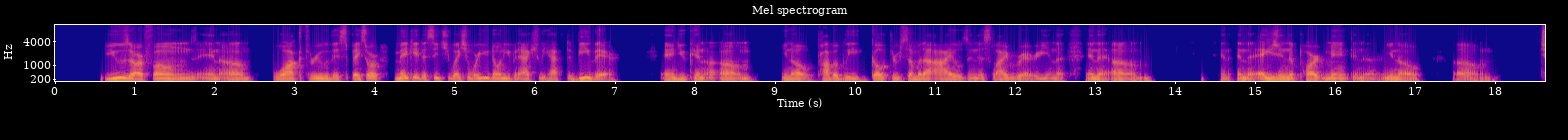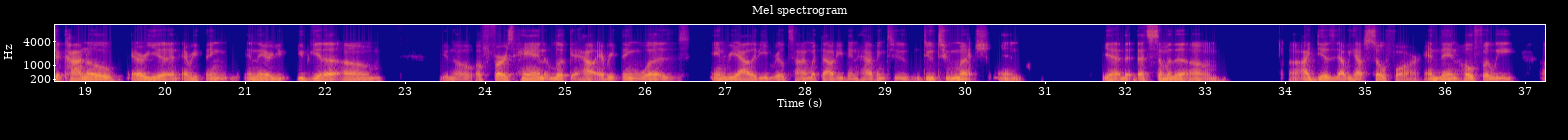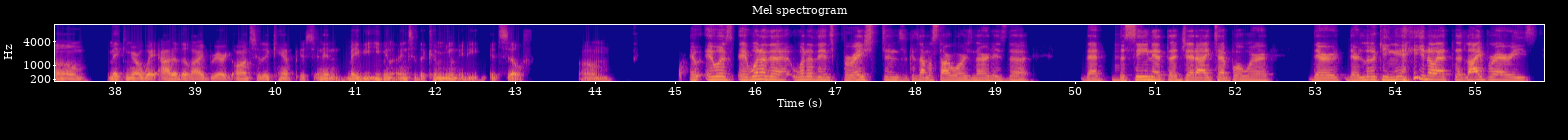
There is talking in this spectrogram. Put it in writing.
use our phones and um, walk through this space or make it a situation where you don't even actually have to be there. And you can um you know probably go through some of the aisles in this library in the in the um in, in the asian department and, the you know um chicano area and everything in there you you'd get a um you know a firsthand look at how everything was in reality real time without even having to do too much. And yeah that, that's some of the um uh, ideas that we have so far. And then hopefully um making our way out of the library onto the campus and then maybe even into the community itself. Um it, it was it, one of the one of the inspirations because i'm a star wars nerd is the that the scene at the jedi temple where they're they're looking you know at the libraries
